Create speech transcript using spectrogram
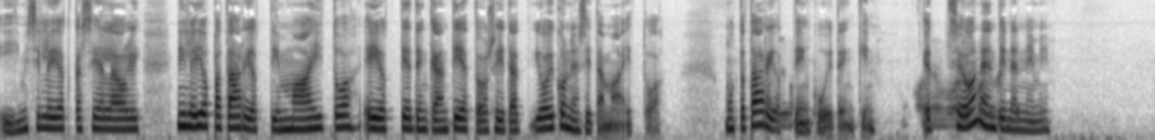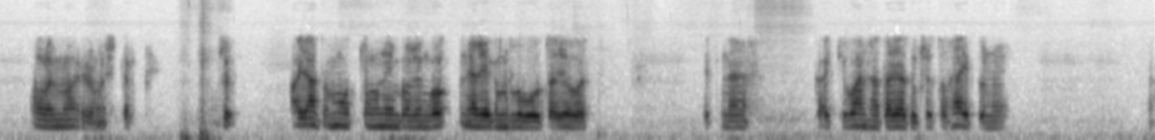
ihmisille, jotka siellä oli. Niille jopa tarjottiin maitoa. Ei ole tietenkään tietoa siitä, että joiko ne sitä maitoa, mutta tarjottiin kuitenkin. Et se on entinen nimi. Oli mahdollista. Se ajat on muuttunut niin paljon kuin 40-luvulta jo, että, että nämä kaikki vanhat ajatukset on häipynyt. Ja,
